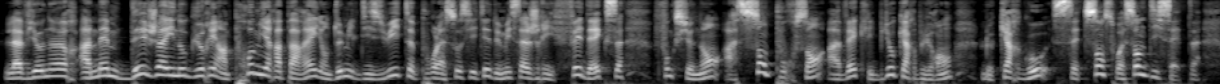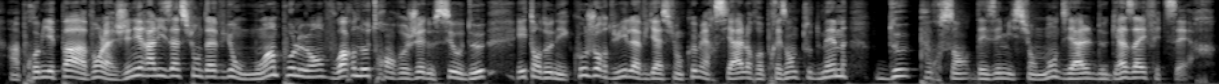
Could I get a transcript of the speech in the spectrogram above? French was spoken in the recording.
L'avionneur a même déjà inauguré un premier appareil en 2018 pour la société de messagerie FedEx, fonctionnant à 100% avec les biocarburants, le Cargo 777. Un premier pas avant la généralisation d'avions moins polluants, voire neutres en rejet de CO2, étant donné qu'aujourd'hui l'aviation commerciale représente tout de même 2% des émissions mondiales de gaz à effet de serre.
